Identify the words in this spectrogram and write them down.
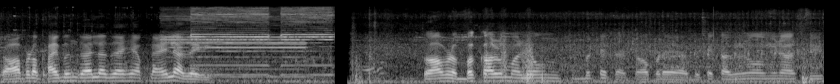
તો આપણા ભાઈબંધો હેલા જાય છે આપણે હેલા જઈએ તો આપણે બકાલુમાં લેવાનું બટેકા તો આપણે બટેકા વીણવા મીના છીએ.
